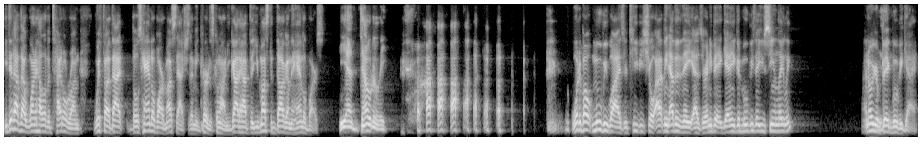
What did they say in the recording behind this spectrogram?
he did have that one hell of a title run with uh, that those handlebar mustaches. I mean, Curtis, come on, you got to have to. You must have dug on the handlebars. Yeah, totally. what about movie wise or TV show? I mean, other than that, is there any any good movies that you've seen lately? I know you're a big movie guy.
